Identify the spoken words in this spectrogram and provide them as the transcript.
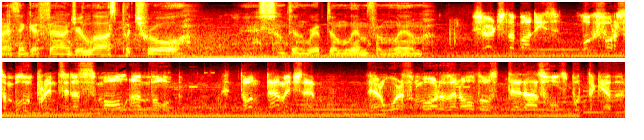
I think I found your lost patrol. Something ripped them limb from limb. Search the bodies. Look for some blueprints in a small envelope. And don't damage them. They're worth more than all those dead assholes put together.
